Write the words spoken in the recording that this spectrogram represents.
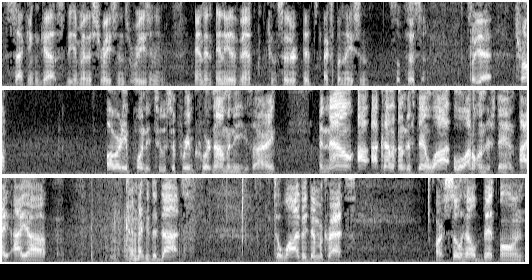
second guess the administration's reasoning and in any event considered its explanation sufficient. So yeah, Trump already appointed two Supreme Court nominees, all right? And now I, I kind of understand why. Well, I don't understand. I, I uh, connected the dots to why the Democrats are so hell bent on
